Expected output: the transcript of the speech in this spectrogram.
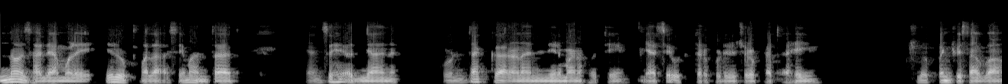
न झाल्यामुळे हे लोक मला असे मानतात. त्यांचे हे अज्ञान कोणत्या कारणाने निर्माण होते याचे उत्तर पुढील श्लोकात आहे. श्लोक पंचवीसावा.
